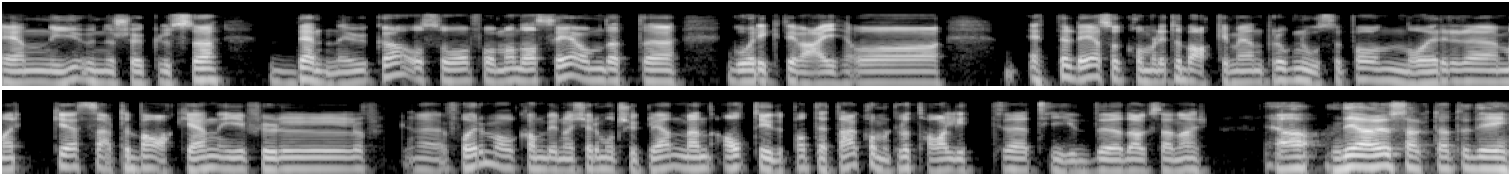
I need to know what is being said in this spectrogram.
en ny undersøkelse denne uka. Og så får man da se om dette går riktig vei. Og etter det så kommer de tilbake med en prognose på når Marquez er tilbake igjen i full form og kan begynne å kjøre motorsykkel igjen. Men alt tyder på at dette kommer til å ta litt tid, Dag Steinar. Ja, de har jo sagt at de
